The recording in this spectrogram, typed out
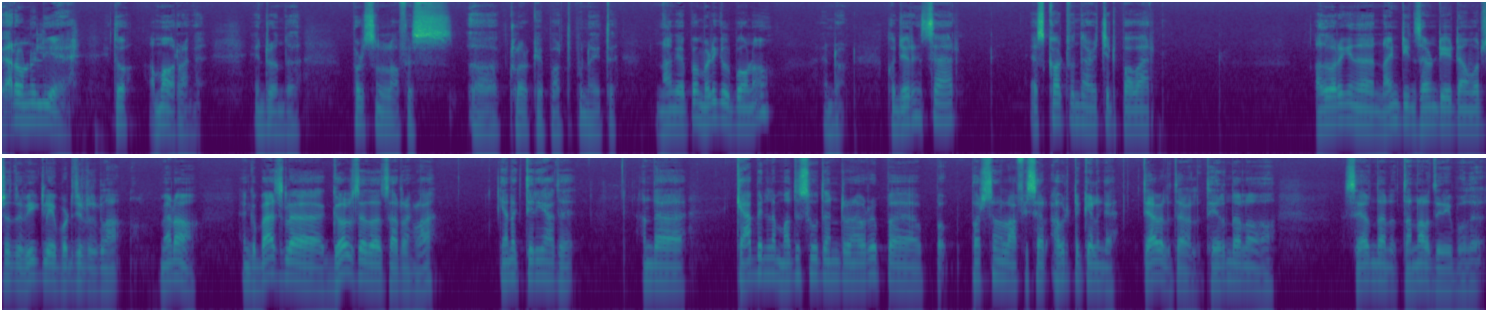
வேறு ஒன்றும் இல்லையே. இதோ அம்மா வர்றாங்க என்று அந்த பர்சனல் ஆஃபீஸ் கிளர்க்கை பார்த்து புன்னகைத்து நாங்கள் எப்போ மெடிக்கல் போகணும்? என்றான். கொஞ்சம் இருங்க சார் எஸ்காட் வந்து அழைச்சிட்டு போவார். அது வரைக்கும் இந்த நைன்டீன் செவன்ட்டி எயிட்டாம் வருஷத்து வீக்லேயே படிச்சுட்டு இருக்கலாம். மேடம் எங்கள் பேட்சில் கேர்ள்ஸ் ஏதாவது சேர்றாங்களா? எனக்கு தெரியாது. அந்த கேபினில் மதுசூதன்றவர் இப்போ பர்சனல் ஆஃபீஸர் அவர்கிட்ட கேளுங்க. தேவையில்லை தேவையில்லை. தெரிந்தாலும் சேர்ந்தால் தன்னால் தெரிய போகுது.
